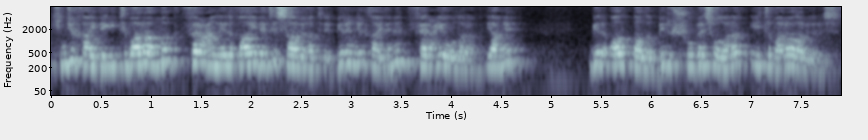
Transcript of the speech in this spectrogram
ikinci kaydeyi itibara almak fer'an lil gaideti sabigati. Birinci kaydenin fer'i olarak yani bir alt dalı, bir şubesi olarak itibara alabiliriz.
